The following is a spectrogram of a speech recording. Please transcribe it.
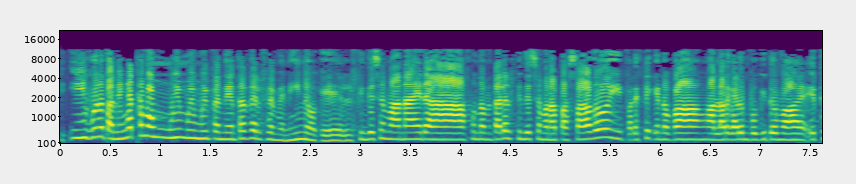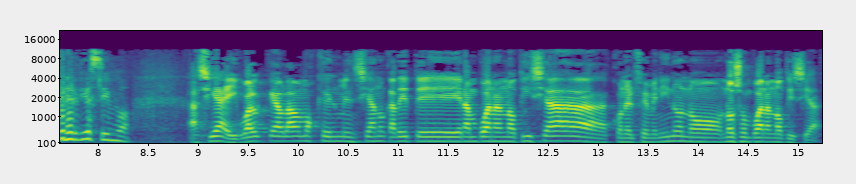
Y bueno, también estamos muy, muy, muy pendientes del femenino, que el fin de semana era fundamental el fin de semana pasado y parece que nos van a alargar un poquito más este nerviosismo. Así es, igual que hablábamos que el menciano cadete eran buenas noticias, con el femenino no, no son buenas noticias.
